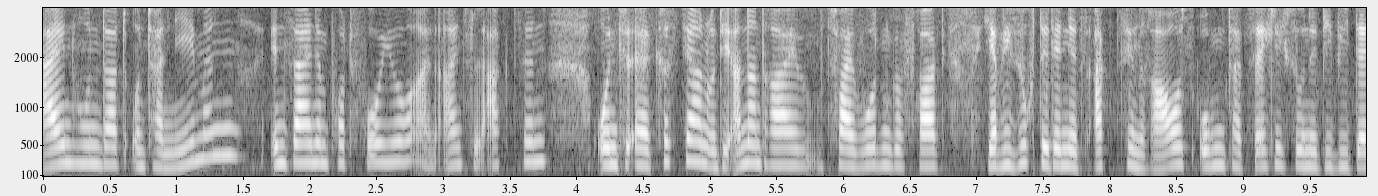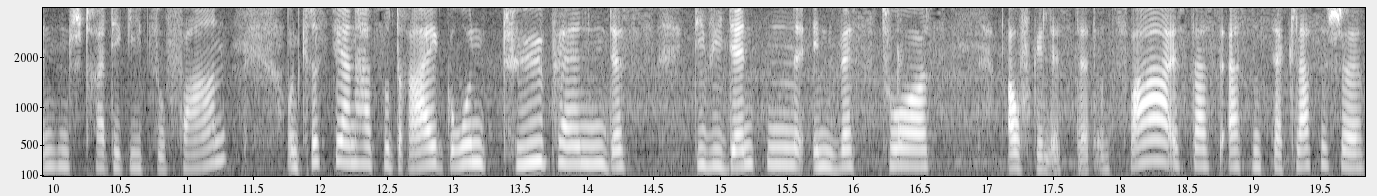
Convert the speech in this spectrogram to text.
100 Unternehmen in seinem Portfolio an Einzelaktien. Und äh, Christian und die anderen drei, zwei wurden gefragt, ja, wie sucht ihr denn jetzt Aktien raus, um tatsächlich so eine Dividendenstrategie zu fahren? Und Christian hat so drei Grundtypen des Dividendeninvestors aufgelistet. Und zwar ist das erstens der klassische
